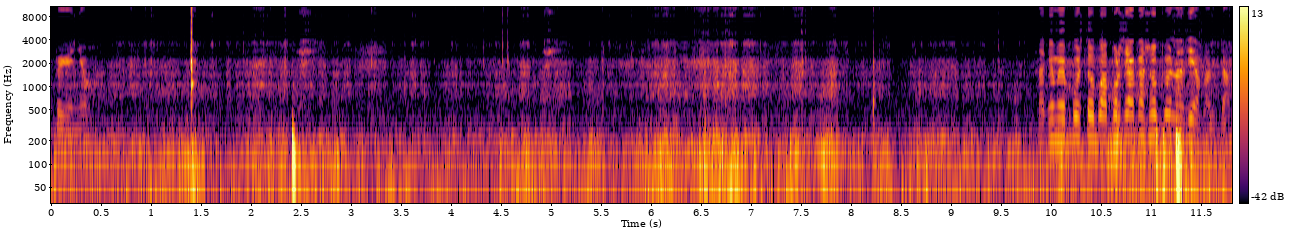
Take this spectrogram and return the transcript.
pequeño. La que me he puesto para por si acaso, pero no hacía falta.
